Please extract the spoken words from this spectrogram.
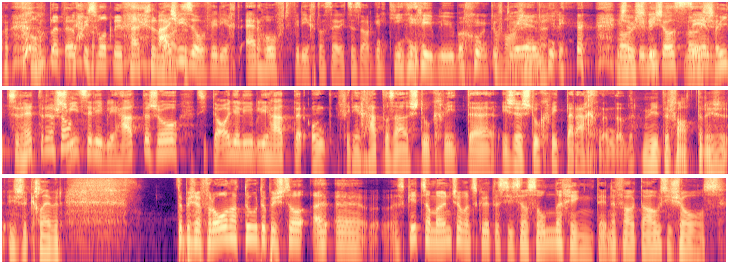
komplett etwas, was du nicht hättest Weißt du wieso? Vielleicht, er hofft vielleicht, dass er jetzt ein Argentinien-Liebli bekommt auf die WM. Wahrscheinlich. ist Schweiz, schon sehr... Schweizer hat er ja Das schon. Schweizer Liebli hat er schon, das Italien-Liebli hat er und vielleicht hat das auch ein Stück weit, äh, ist ein Stück weit berechnend, oder? Wie der Vater ist er, ist er clever. Du bist eine frohe Natur, du bist so, äh, äh, es gibt so Menschen, die das Gefühl, dass sie so Sonnenkind, denen fällt alles in Chance.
